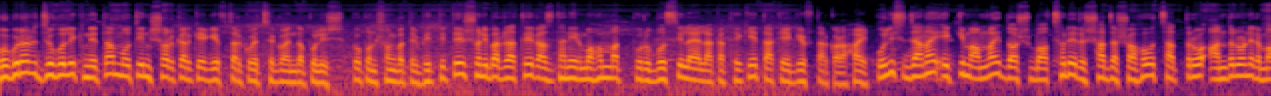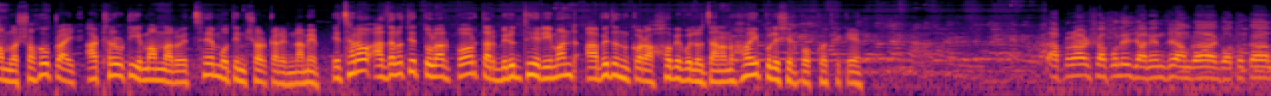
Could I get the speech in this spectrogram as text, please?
বগুড়ার যুবলীগ নেতা মতিন সরকারকে গ্রেফতার করেছে গোয়েন্দা পুলিশ। গোপন সংবাদের ভিত্তিতে শনিবার রাতে রাজধানীর মোহাম্মদপুর বসিলা এলাকা থেকে তাকে গ্রেফতার করা হয়। পুলিশ জানায়, একটি মামলায় দশ বছরের সাজাসহ ছাত্র আন্দোলনের মামলা সহ প্রায় আঠারোটি মামলা রয়েছে মতিন সরকারের নামে। এছাড়াও আদালতে তোলার পর তার বিরুদ্ধে রিমান্ড আবেদন করা হবে বলেও জানানো হয় পুলিশের পক্ষ থেকে। আপনারা সকলেই জানেন যে আমরা গতকাল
